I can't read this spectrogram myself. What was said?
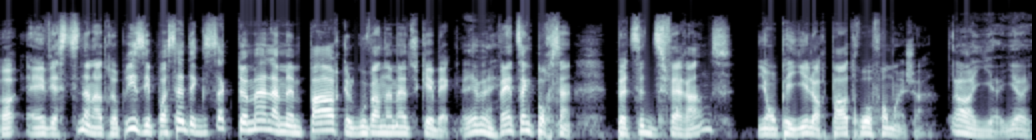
a investi dans l'entreprise et possède exactement la même part que le gouvernement du Québec. Eh bien. 25% Petite différence, ils ont payé leur part trois fois moins cher. Aïe, aïe, aïe,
